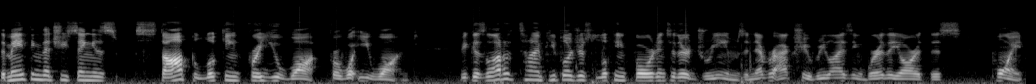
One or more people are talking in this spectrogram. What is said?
The main thing that she's saying is stop looking for you want for what you want. Because a lot of the time people are just looking forward into their dreams and never actually realizing where they are at this point.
